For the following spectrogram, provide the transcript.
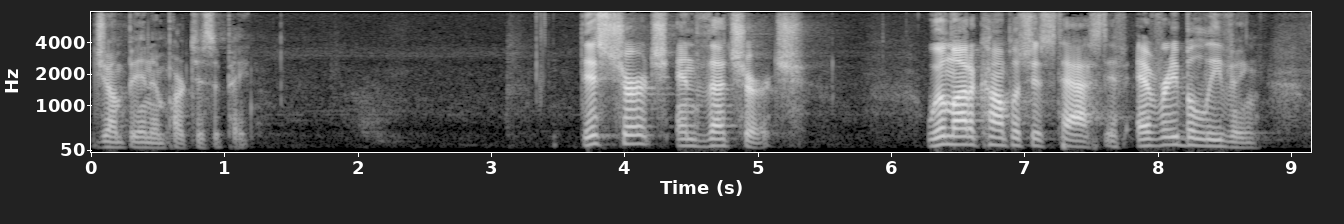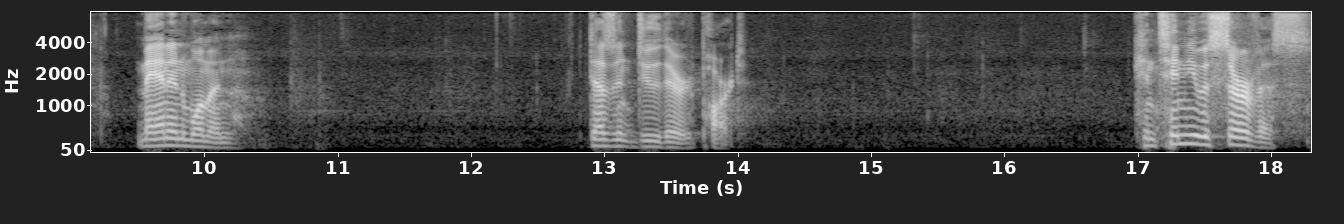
jump in and participate? This church and the church will not accomplish its task if every believing man and woman doesn't do their part. Continuous service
